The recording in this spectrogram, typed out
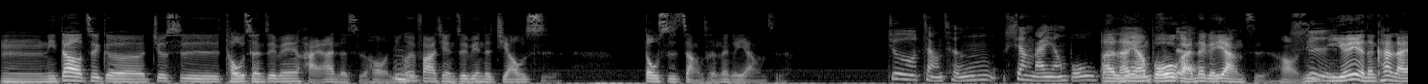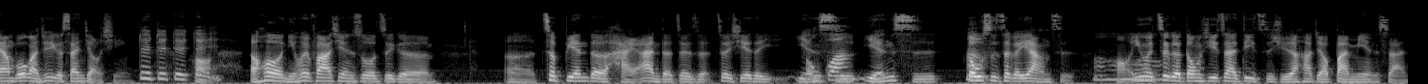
嗯，你到这个就是头城这边海岸的时候，你会嗯发现这边的礁石都是长成那个样子，就长成像南洋博物馆啊，那南洋博物馆那个样子，哈、你你远远的看南洋博物馆就一个三角形，对对对对。好，然后你会发现说这个呃这边的海岸的这这这些的岩石岩石都是这个样子。哦。哦，因为这个东西在地质学上它叫半面山，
